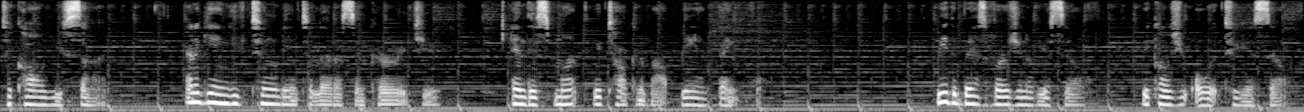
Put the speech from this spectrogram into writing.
to call you son. And again, you've tuned in to let us encourage you. And this month, we're talking about being thankful. Be the best version of yourself because you owe it to yourself.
